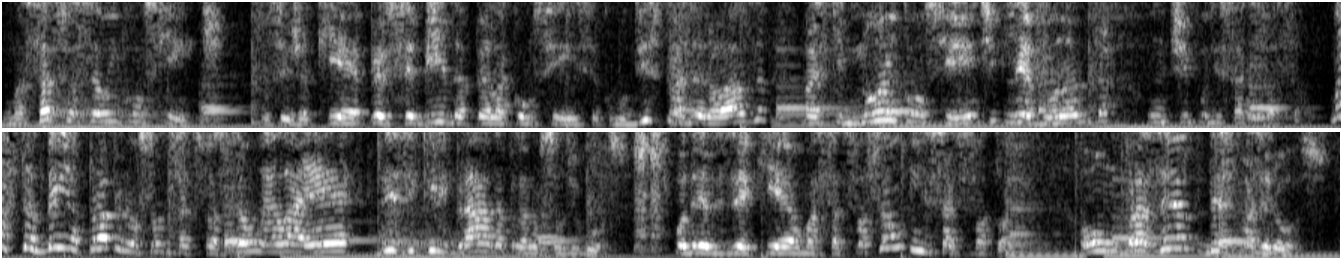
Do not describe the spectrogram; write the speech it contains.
uma satisfação inconsciente, ou seja, que é percebida pela consciência como desprazerosa, mas que no inconsciente levanta um tipo de satisfação. Mas também a própria noção de satisfação ela é desequilibrada pela noção de gozo. Poderia dizer que é uma satisfação insatisfatória ou um prazer desprazeroso.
